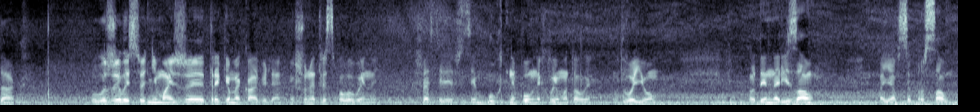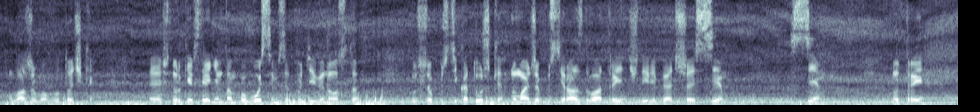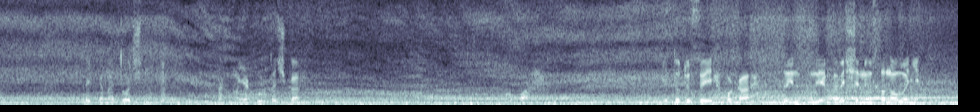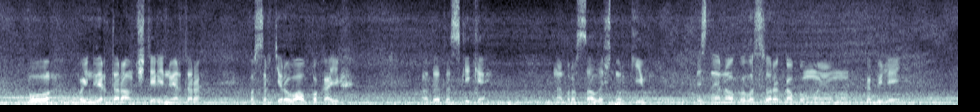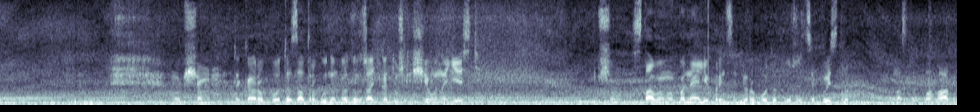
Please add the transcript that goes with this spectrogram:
Так. Уложили сьогодні майже 3 км кабеля, якщо не 3,5. 6 чи 7 бухт неповних вимотали вдвоєм. Один нарізав, а я все просав, улажував лоточки. Е, Шнурки в середньому там по 80, по 90. Усе пусті катушки. Ну майже пусті. Раз, два, три, чотири, п'ять, шесть, сім. Сім. Ну, три. Три км точно. Так, моя курточка. Опа. І тут усе їх поки до ін- інвертори ще не встановлені. По, по інверторам. 4 інвертора посортував поки їх. От це скільки набросали шнурків. Десь, мабуть, около 40, по-моєму, кабелей. В общем, така робота. Завтра будемо продовжувати. Катушки ще вона є. Ставимо панелі. В принципі, робота движеться швидко. У нас тут багато.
